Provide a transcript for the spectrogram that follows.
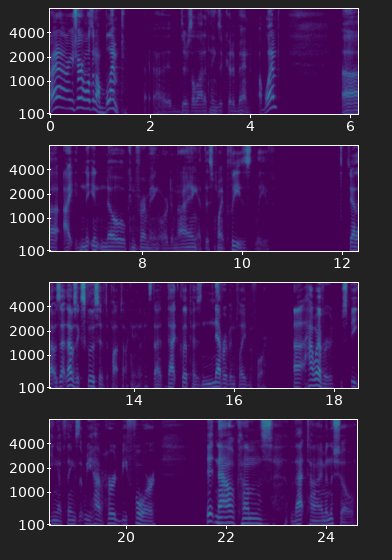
Well, are you sure it wasn't a blimp? Uh, there's a lot of things it could have been. A blimp? Uh, I n- no confirming or denying at this point. Please leave. So yeah, that was that, that was exclusive to Pop Talk and Aliens. That that clip has never been played before. Uh, however, speaking of things that we have heard before, it now comes that time in the show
